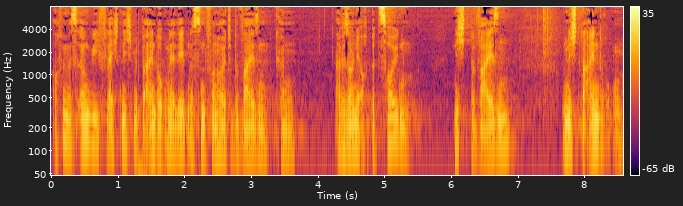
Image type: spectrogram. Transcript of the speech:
Auch wenn wir es irgendwie vielleicht nicht mit beeindruckenden Erlebnissen von heute beweisen können. Aber wir sollen ja auch bezeugen, nicht beweisen und nicht beeindrucken.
